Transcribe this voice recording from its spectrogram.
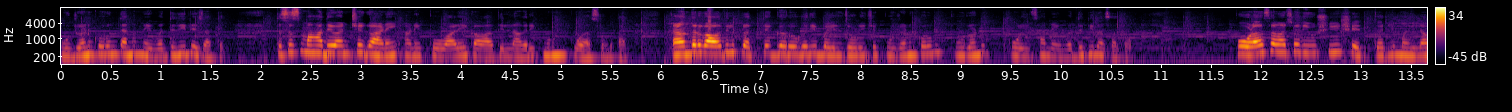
पूजन करून त्यांना नैवेद्य दिले जाते. तसंच महादेवांचे गाणे आणि पोवाळे गावातील नागरिक म्हणून पोळा सोडतात. त्यानंतर गावातील प्रत्येक घरोघरी बैलजोडीचे पूजन करून पुरण पोळीचा नैवेद्य दिला जातो. पोळा सणाच्या दिवशी शेतकरी महिला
